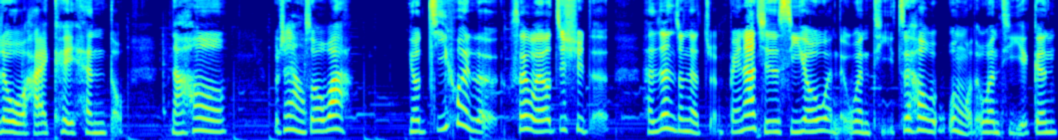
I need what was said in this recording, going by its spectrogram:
得我还可以 handle。然后我就想说，哇。有机会了，所以我要继续的很认真的准备。那其实 CEO 问的问题，最后问我的问题也跟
